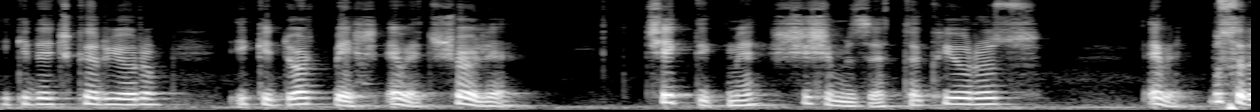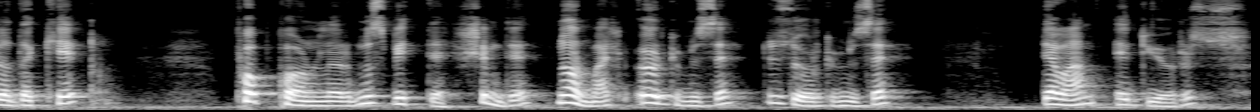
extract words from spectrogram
iki de çıkarıyorum. 2, 4, 5. Evet şöyle çektik mi şişimize takıyoruz. Evet bu sıradaki popcornlarımız bitti. Şimdi normal örgümüze, düz örgümüze devam ediyoruz.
